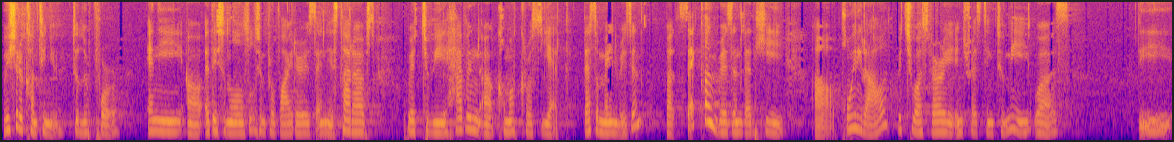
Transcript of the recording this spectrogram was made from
we should continue to look for any uh, additional solution providers, any startups, which we haven't uh, come across yet. That's the main reason. But second reason that he uh, pointed out, which was very interesting to me, was the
